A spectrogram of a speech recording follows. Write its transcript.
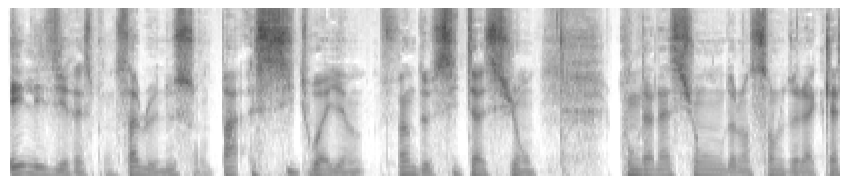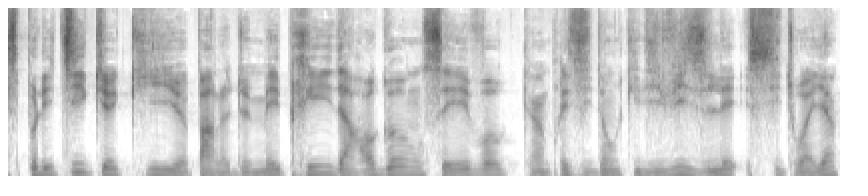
et les irresponsables ne sont pas citoyens. Fin de citation. Condamnation de l'ensemble de la classe politique qui parle de mépris, d'arrogance et évoque un président qui divise les citoyens.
